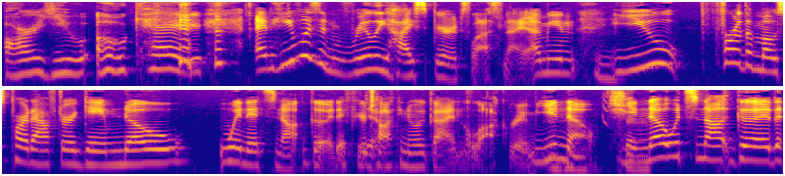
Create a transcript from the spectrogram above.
are you okay? and he was in really high spirits last night. I mean, mm. you, for the most part, after a game, know when it's not good if you're yeah. talking to a guy in the locker room. You mm-hmm. know. Sure. You know it's not good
